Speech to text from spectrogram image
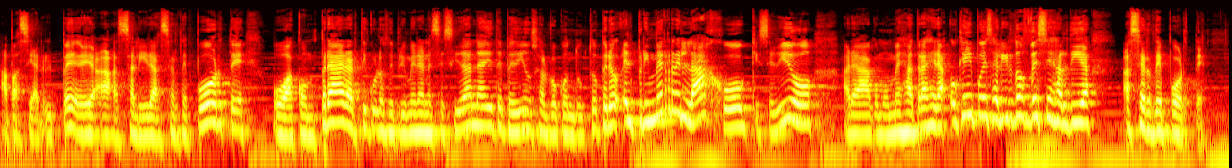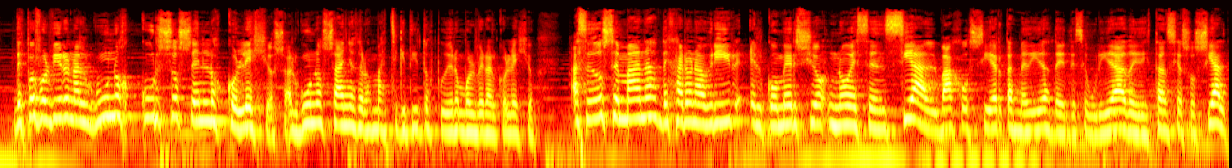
a pasear el pe a salir a hacer deporte o a comprar artículos de primera necesidad, nadie te pedía un salvoconducto. Pero el primer relajo que se dio ahora como un mes atrás, era, ok, puedes salir dos veces al día a hacer deporte. Después volvieron algunos cursos en los colegios, algunos años de los más chiquititos pudieron volver al colegio. Hace dos semanas dejaron abrir el comercio no esencial bajo ciertas medidas de, de seguridad y distancia social.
